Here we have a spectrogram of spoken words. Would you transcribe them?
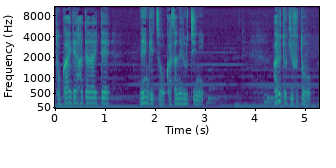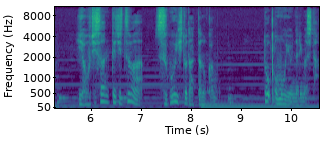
都会で働いて年月を重ねるうちにある時ふといやおじさんって実はすごい人だったのかもと思うようになりました。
